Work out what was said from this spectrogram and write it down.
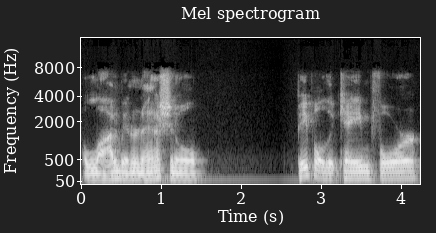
a lot of international people that came for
